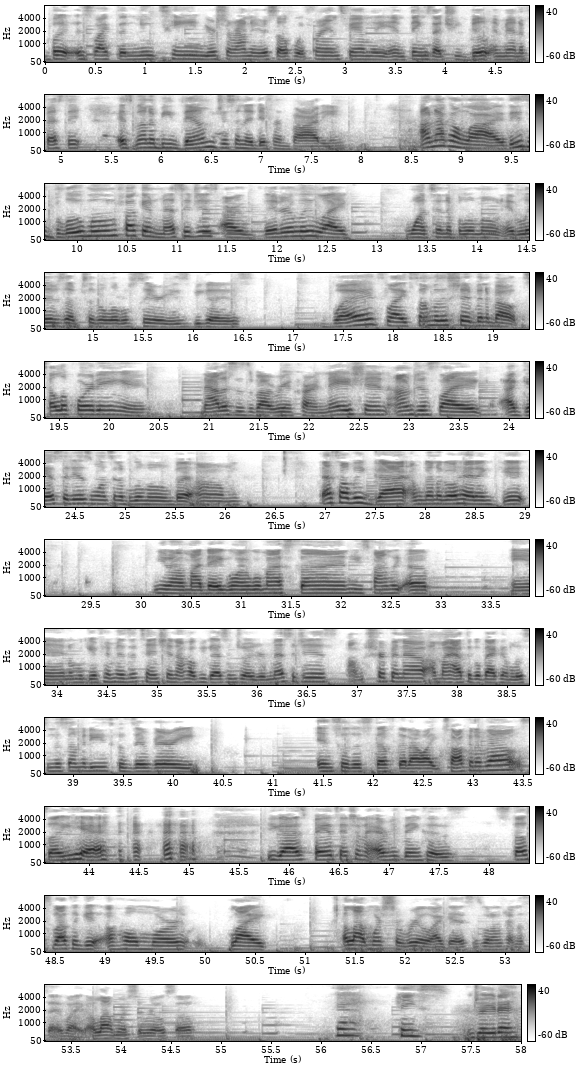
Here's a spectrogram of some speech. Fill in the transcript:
But it's like the new team you're surrounding yourself with friends, family, and things that you built and manifested. It's gonna be them just in a different body. I'm not gonna lie, these blue moon fucking messages are literally like once in a blue moon. It lives up to the little series because what? Like some of this shit been about teleporting and now this is about reincarnation. I'm just like, I guess it is once in a blue moon, but um that's all we got. I'm gonna go ahead and get, you know, my day going with my son. He's finally up and I'm gonna give him his attention. I hope you guys enjoyed your messages. I'm tripping out. I might have to go back and listen to some of these because they're very into the stuff that I like talking about. So yeah, you guys pay attention to everything because stuff's about to get a whole more like a lot more surreal. I guess is what I'm trying to say. Like a lot more surreal. So yeah, peace. Enjoy your day.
